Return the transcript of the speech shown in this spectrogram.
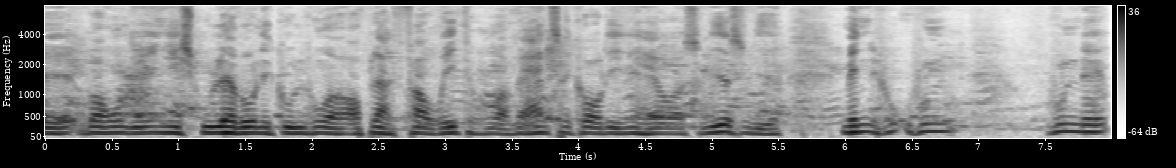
øh, hvor hun egentlig skulle have vundet guld. Hun var oplagt favorit, hun var verdensrekordindehaver osv. osv. Men hun, hun, øh,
